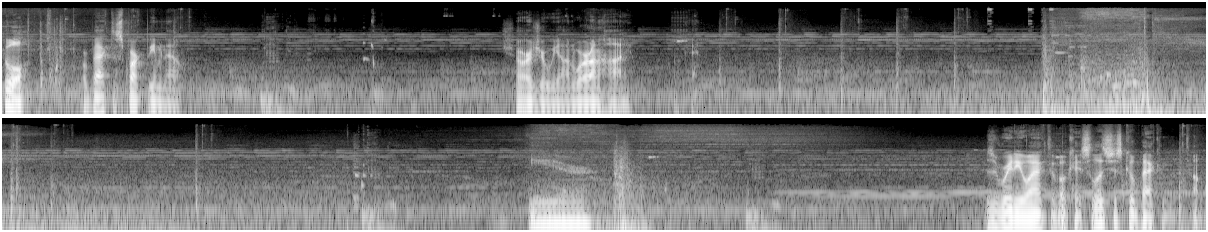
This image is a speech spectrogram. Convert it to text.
Cool. We're back to spark beam now. Charge are we on? We're on high. Is radioactive. Okay, so let's just go back into the tunnel.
